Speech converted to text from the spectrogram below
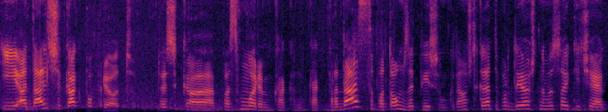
и, а дальше как попрет. То есть ка- посмотрим, как, как продастся, потом запишем. Потому что когда ты продаешь на высокий чек,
